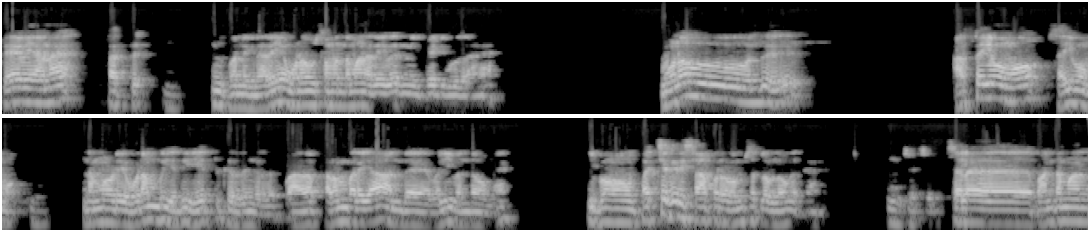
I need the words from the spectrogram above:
தேவையான சத்து. இப்போ இன்னைக்கு நிறைய உணவு சம்பந்தமா நிறைய பேர் இன்னைக்கு பேட்டி கொடுக்குறாங்க. உணவு வந்து அசைவமோ சைவமோ நம்மளுடைய உடம்பு எது ஏத்துக்கிறதுங்கிறது அதாவது பரம்பரையா அந்த வழி வந்தவங்க இப்போ பச்சைக்கறி சாப்பிட்ற வம்சத்துல உள்ளவங்க இருக்காங்க. சில அந்தமான்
